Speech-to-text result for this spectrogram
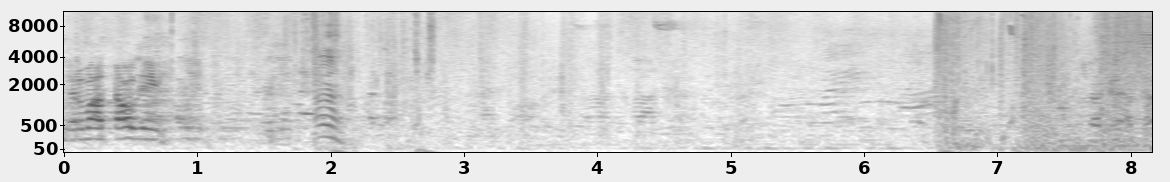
Quero matar alguém. Vai ganhar, tá?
